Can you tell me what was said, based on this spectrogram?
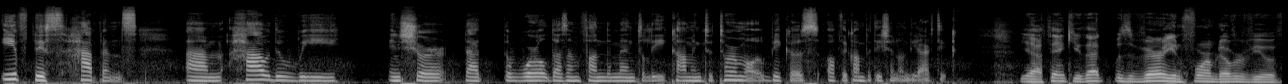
if this happens, um, how do we ensure that the world doesn't fundamentally come into turmoil because of the competition on the Arctic? Yeah, thank you. That was a very informed overview of,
